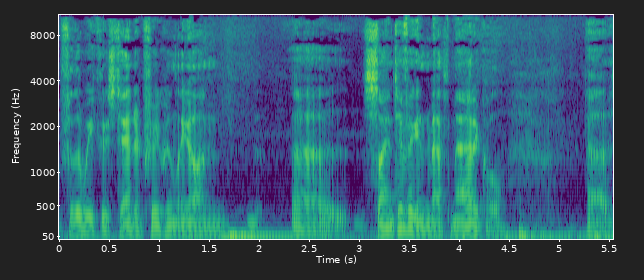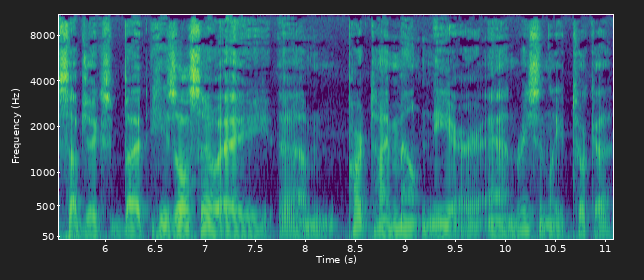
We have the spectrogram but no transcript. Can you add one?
for the Weekly Standard frequently on uh, scientific and mathematical uh, subjects, but he's also a um, part-time mountaineer and recently took a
